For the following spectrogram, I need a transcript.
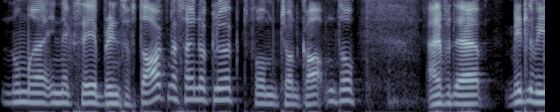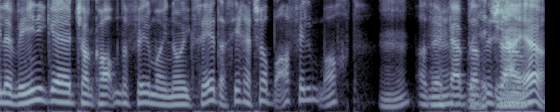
Nummer gesehen. Prince of Darkness habe ich noch geschaut, von John Carpenter. Einer von der mittlerweile wenigen John Carpenter-Filme, die ich noch gesehen habe. Ich hat schon ein paar Filme gemacht. Mhm. Also ich glaube, das ist ja, auch, ja.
